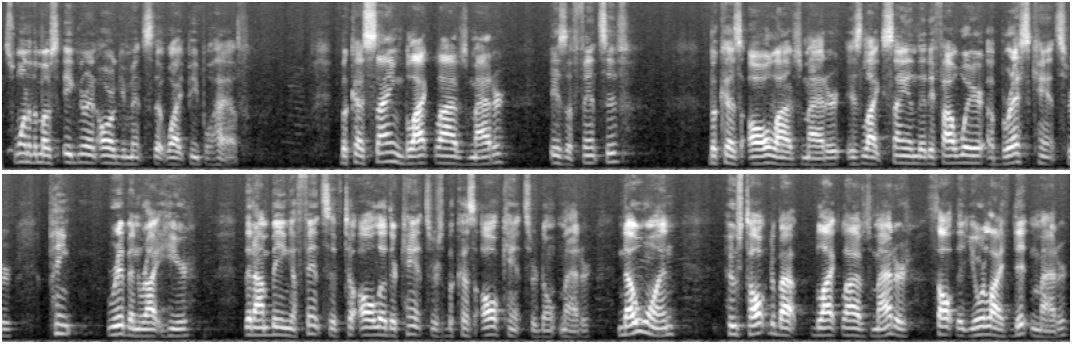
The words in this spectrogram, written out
It's one of the most ignorant arguments that white people have. Because saying Black Lives Matter is offensive, because all lives matter, is like saying that if I wear a breast cancer pink ribbon right here, that I'm being offensive to all other cancers because all cancer don't matter. No one who's talked about Black Lives Matter thought that your life didn't matter.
